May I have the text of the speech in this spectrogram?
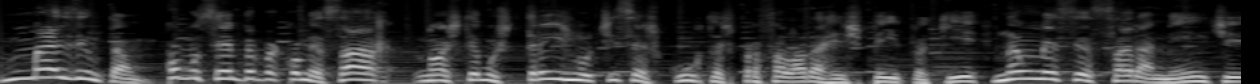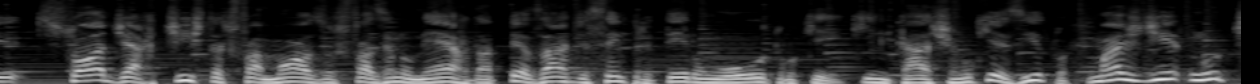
Mas então, como sempre, para começar, nós temos três notícias curtas para falar a respeito aqui, não necessariamente só de artistas famosos fazendo merda, apesar de sempre ter um ou outro que, que encaixe no quesito, mas de notícias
